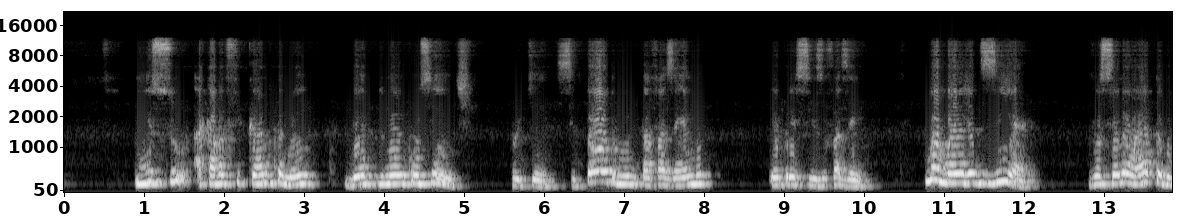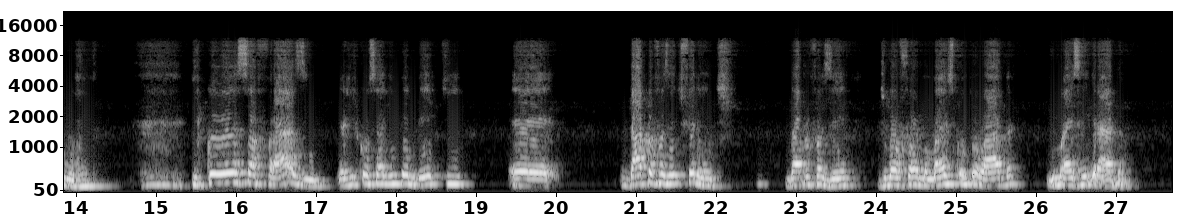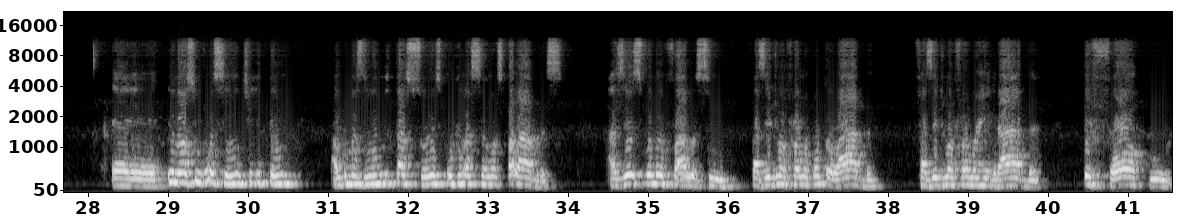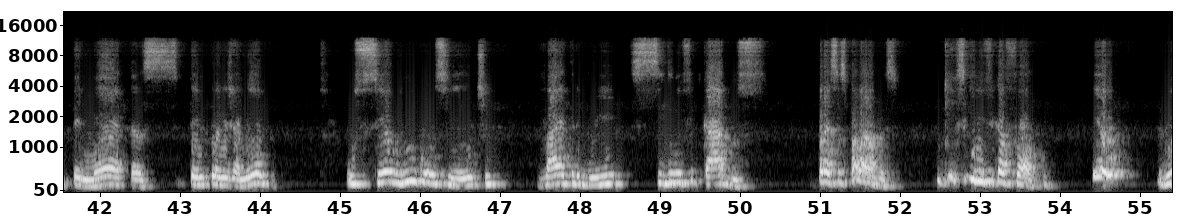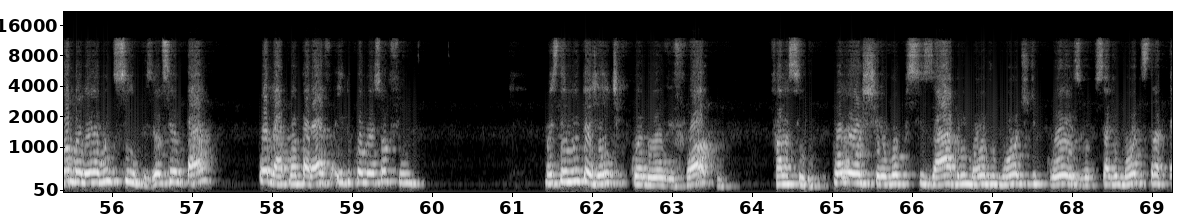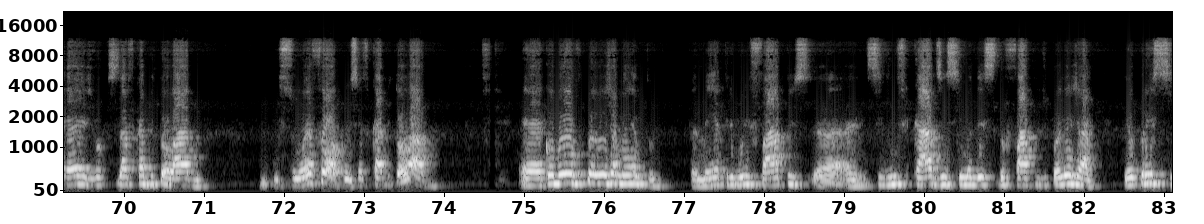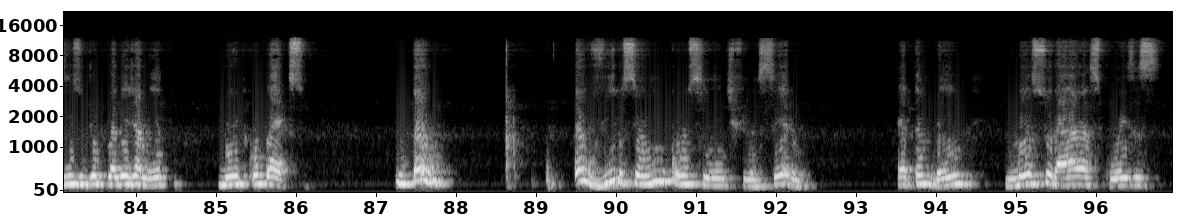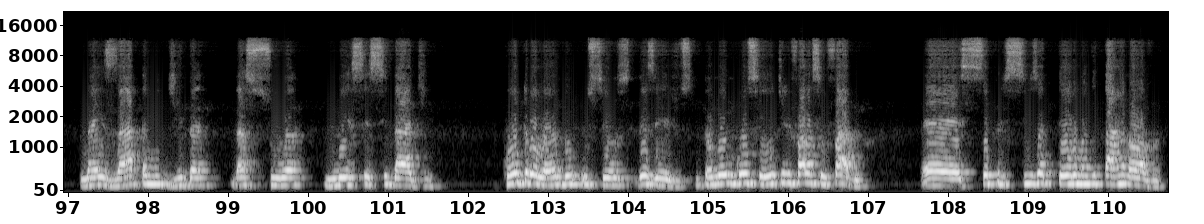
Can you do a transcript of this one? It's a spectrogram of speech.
e isso acaba ficando também dentro do meu inconsciente, porque se todo mundo está fazendo, eu preciso fazer. Mamãe já dizia: você não é todo mundo. E com essa frase, a gente consegue entender que é, dá para fazer diferente, dá para fazer de uma forma mais controlada e mais regrada. É, e o nosso inconsciente ele tem algumas limitações com relação às palavras. Às vezes, quando eu falo assim, fazer de uma forma controlada, fazer de uma forma regrada, ter foco, ter metas, ter planejamento, o seu inconsciente vai atribuir significados para essas palavras. O que significa foco? Eu, de uma maneira muito simples, eu sentar, olhar para uma tarefa e do começo ao fim. Mas tem muita gente que, quando ouve foco, fala assim: poxa, eu vou precisar abrir mão de um monte de coisa, vou precisar de um monte de estratégia, vou precisar ficar bitolado. Isso não é foco, isso é ficar bitolado. É, quando houve planejamento, também atribui fatos, uh, significados em cima desse, do fato de planejar. Eu preciso de um planejamento muito complexo. Então, ouvir o seu inconsciente financeiro é também mensurar as coisas na exata medida da sua necessidade, controlando os seus desejos. Então, meu inconsciente ele fala assim, Fábio, é, você precisa ter uma guitarra nova.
